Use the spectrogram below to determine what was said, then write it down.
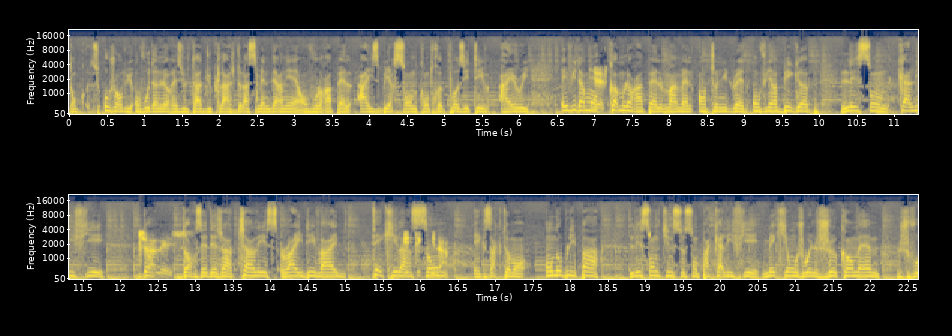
Donc aujourd'hui, on vous donne le résultat du clash de la semaine dernière. On vous le rappelle, Ice Beer Sound contre Positive Irie. Évidemment, comme le rappelle ma man Anthony Dredd, on vient big up les sons qualifiés d'or- d'ores et déjà. Chalice, Ridey Vibe, Tequila, Sound. Exactement. On n'oublie pas les sons qui ne se sont pas qualifiés, mais qui ont joué le jeu quand même. Je vous...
